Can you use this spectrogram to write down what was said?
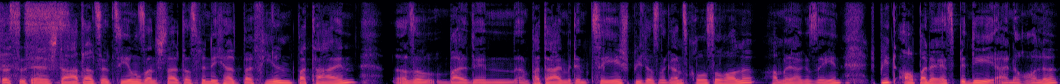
Das ist der Staat als Erziehungsanstalt, das finde ich halt bei vielen Parteien, also bei den Parteien mit dem C spielt das eine ganz große Rolle, haben wir ja gesehen, spielt auch bei der SPD eine Rolle.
